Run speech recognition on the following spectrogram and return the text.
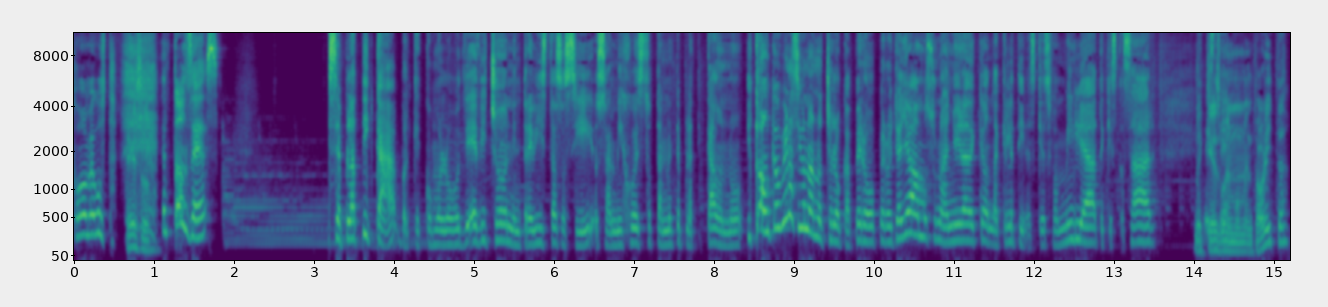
como me gusta. Eso. Entonces, se platica, porque como lo he dicho en entrevistas así, o sea, mi hijo es totalmente platicado, ¿no? Y aunque hubiera sido una noche loca, pero, pero ya llevamos un año y era de qué onda, ¿qué le tiras? ¿Quieres familia? ¿Te quieres casar? ¿De qué es Este- buen momento ahorita?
